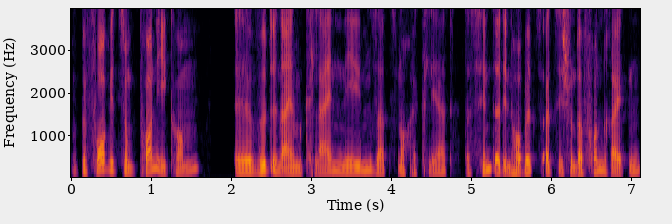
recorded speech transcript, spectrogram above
Und bevor wir zum Pony kommen, äh, wird in einem kleinen Nebensatz noch erklärt, dass hinter den Hobbits, als sie schon davonreiten,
